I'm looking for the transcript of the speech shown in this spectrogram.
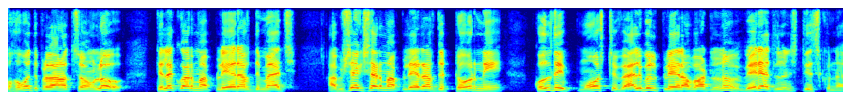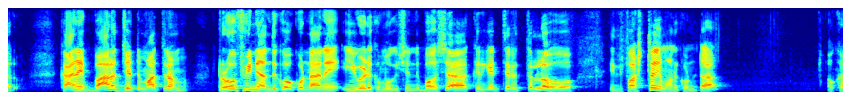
బహుమతి ప్రధానోత్సవంలో Tilak Varma player of the match Abhishek Sharma player of the tourney Kuldeep most valuable player అవార్డులను వేరే అతల నుంచి తీసుకున్నారు. కానీ భారత్ జట్టు మాత్రం ట్రోఫీని అందుకోకుండానే ఈ వేడుక ముగిసింది. బహుశా క్రికెట్ చరిత్రలో ఇది ఫస్ట్ టైం అనుకుంటా. ఒక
